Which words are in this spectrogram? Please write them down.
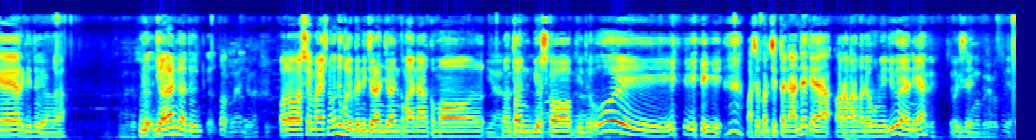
care gitu ya enggak? Udah jalan gak tuh? Kalau SMA SMA kan udah mulai berani jalan-jalan ke mana ke mall Iya, nonton bioskop gitu. Woi. Masa percintaan anda kayak orang-orang pada umumnya juga nih ya. Tapi cuma berapa kali ya?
